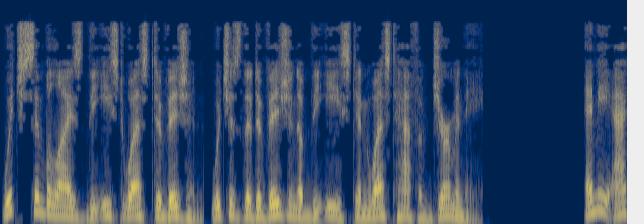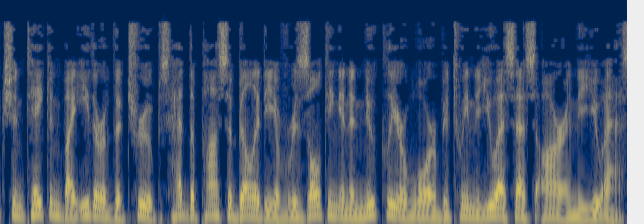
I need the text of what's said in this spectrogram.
which symbolized the East-West Division, which is the division of the east and west half of Germany. Any action taken by either of the troops had the possibility of resulting in a nuclear war between the USSR and the US.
